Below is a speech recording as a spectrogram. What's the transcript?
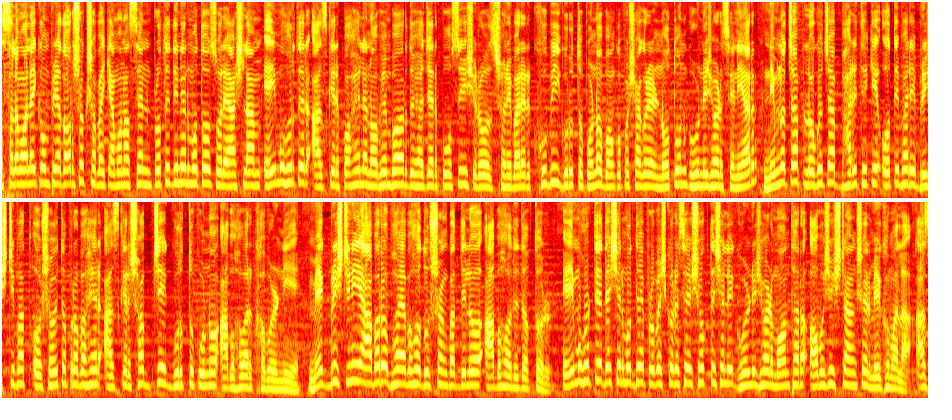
আসসালামু আলাইকুম, প্রিয় দর্শক, সবাই কেমন আছেন? প্রতিদিনের মতো চলে আসলাম এই মুহূর্তের আজকের পহেলা নভেম্বর দুই হাজার পঁচিশ, রোজ শনিবারের খুবই গুরুত্বপূর্ণ বঙ্গোপসাগরের নতুন ঘূর্ণিঝড় সিনিয়র। নিম্নচাপ, লঘুচাপ, ভারী থেকে অতি ভারী বৃষ্টিপাত ও শৈত্যপ্রবাহের আজকের সবচেয়ে গুরুত্বপূর্ণ আবহাওয়ার খবর নিয়ে। মেঘ বৃষ্টি নিয়ে আবারও ভয়াবহ দুঃসংবাদ দিল আবহাওয়া অধিদপ্তর। এই মুহূর্তে দেশের মধ্যে প্রবেশ করেছে শক্তিশালী ঘূর্ণিঝড় মন্থার অবশিষ্টাংশের মেঘমালা। আজ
